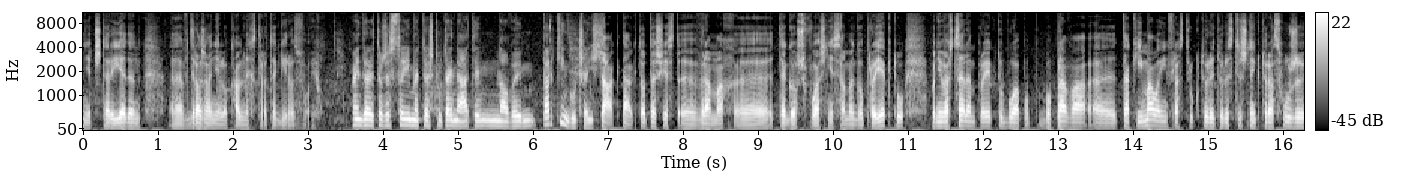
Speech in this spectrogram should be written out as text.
działanie 4.1, e, wdrażanie lokalnych strategii rozwoju. Panie dyrektorze, stoimy też tutaj na tym nowym parkingu części. Tak, tak, to też jest e, w ramach e, tegoż właśnie samego projektu, ponieważ celem projektu była pop- poprawa e, takiej małej infrastruktury turystycznej, która służy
